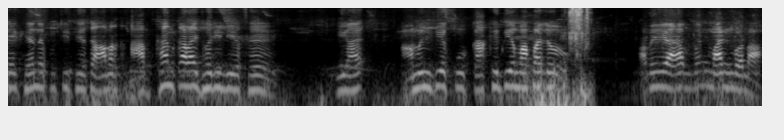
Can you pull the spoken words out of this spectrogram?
এখানে দিয়েছে, আমার আধখান কালাই ধরি নিয়েছে। ই আ- আমিন দিয়ে কাকে দিয়ে মাপালো আমি আমিন মানবো না।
